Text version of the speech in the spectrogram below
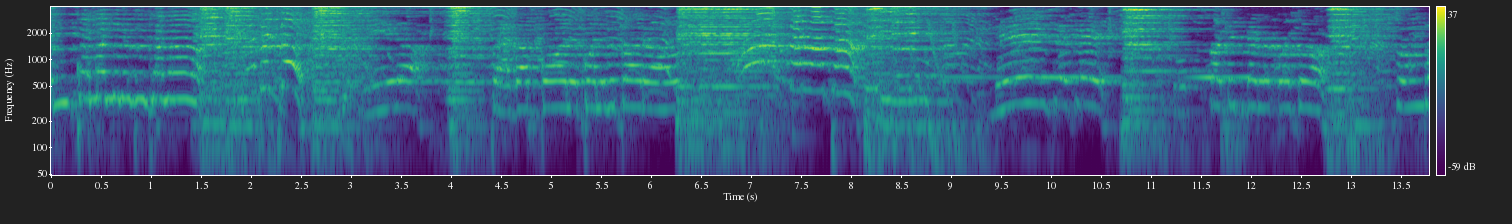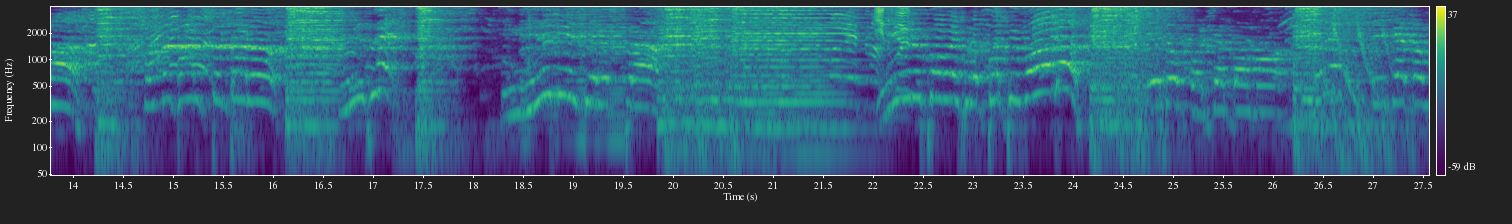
ఎంతమందిని ప్రభుత్వం మీరు పెదపోలు పలుకుతారు తర్వాత బిస్కెట్ల కోసం సొంగ సొంగ కారుస్తుంటారు ఇదే ఇదే మీ చరిత్ర. మీరు పోవలసిన ప్రతి వాడు ఏదో కొట్టేద్దాము. తీసేద్దాం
